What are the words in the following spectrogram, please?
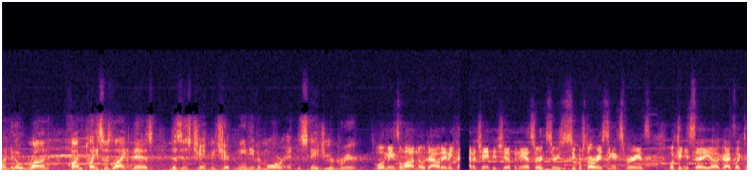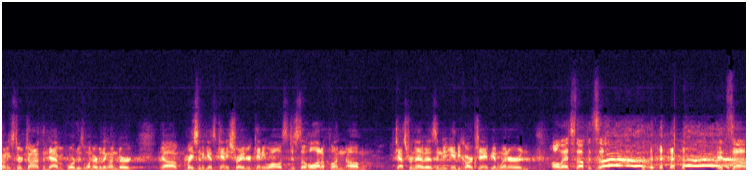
wanted to go run fun places like this. Does this championship mean even more at this stage of your career? Well, it means a lot, no doubt. Any kind of championship in the SRX Series, superstar racing experience. What can you say? Uh, guys like Tony Stewart, Jonathan Davenport, who's won everything on dirt, uh, racing against Kenny Schrader, Kenny Wallace, just a whole lot of fun. Um, Castroneves, Indy, IndyCar champion winner, and all that stuff. It's uh, it's uh,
